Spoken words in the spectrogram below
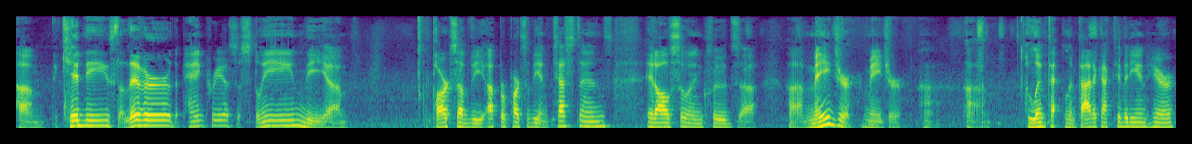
um, the kidneys, the liver, the pancreas, the spleen, the um, parts of the upper parts of the intestines. It also includes uh, uh, major, major uh, lymph lymphatic activity in here.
